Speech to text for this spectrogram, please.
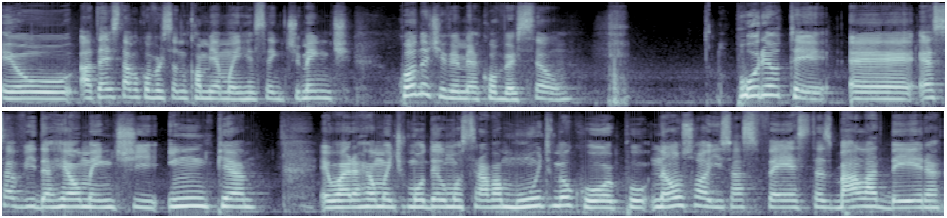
eu até estava conversando com a minha mãe recentemente. Quando eu tive a minha conversão, por eu ter é, essa vida realmente ímpia, eu era realmente o modelo, mostrava muito meu corpo. Não só isso, as festas, baladeira.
